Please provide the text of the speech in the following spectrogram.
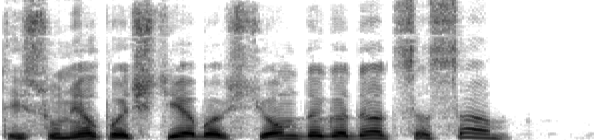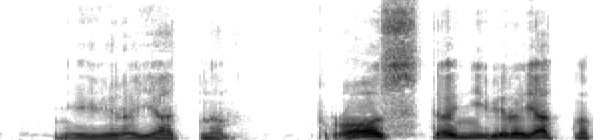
Ты сумел почти обо всем догадаться сам. Невероятно. Просто невероятно.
